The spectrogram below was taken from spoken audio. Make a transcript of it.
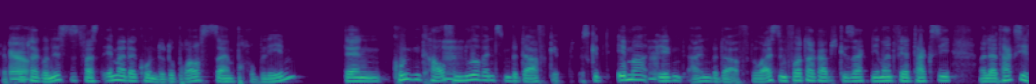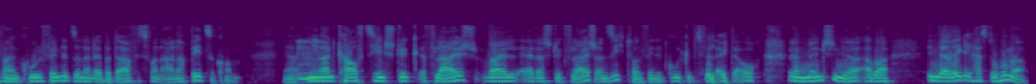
Der ja. Protagonist ist fast immer der Kunde. Du brauchst sein Problem, denn Kunden kaufen mhm. nur, wenn es einen Bedarf gibt. Es gibt immer mhm. irgendeinen Bedarf. Du weißt, im Vortrag habe ich gesagt, niemand fährt Taxi, weil er Taxifahren cool findet, sondern der Bedarf ist von A nach B zu kommen. Ja, mhm. Niemand kauft sich ein Stück Fleisch, weil er das Stück Fleisch an sich toll findet. Gut, gibt's vielleicht auch äh, Menschen, ja, aber in der Regel hast du Hunger,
